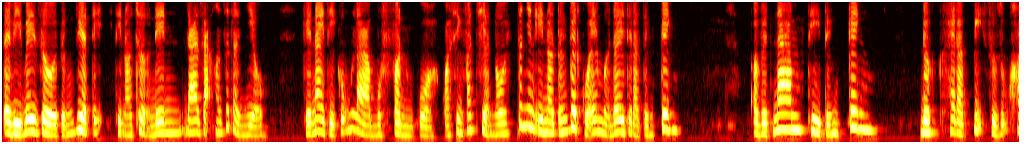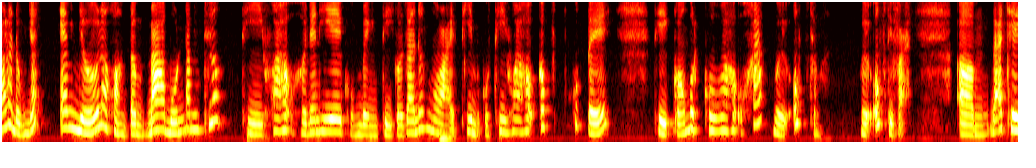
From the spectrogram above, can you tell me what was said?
tại vì bây giờ tiếng Việt ý, thì nó trở nên đa dạng hơn rất là nhiều. Cái này thì cũng là một phần của quá trình phát triển thôi. Tất nhiên ý nói tiếng Việt của em ở đây thì là tiếng Kinh. Ở Việt Nam thì tiếng Kinh được hay là bị sử dụng khá là đồng nhất. Em nhớ là khoảng tầm 3 4 năm trước thì hoa hậu Hờ Đen Hie của mình thì có ra nước ngoài thi một cuộc thi hoa hậu cấp quốc tế. Thì có một cô hoa hậu khác người Úc chẳng người Úc thì phải. Um, đã chê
